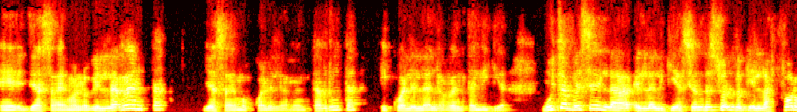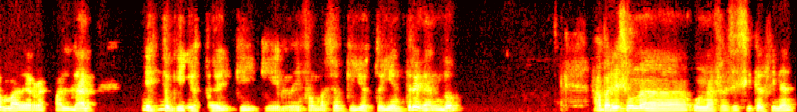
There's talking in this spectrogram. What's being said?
eh, ya sabemos lo que es la renta, ya sabemos cuál es la renta bruta y cuál es la, renta líquida. Muchas veces la, en la liquidación de sueldo, que es la forma de respaldar esto que yo estoy, que, la información que yo estoy entregando, aparece una, una frasecita al final,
